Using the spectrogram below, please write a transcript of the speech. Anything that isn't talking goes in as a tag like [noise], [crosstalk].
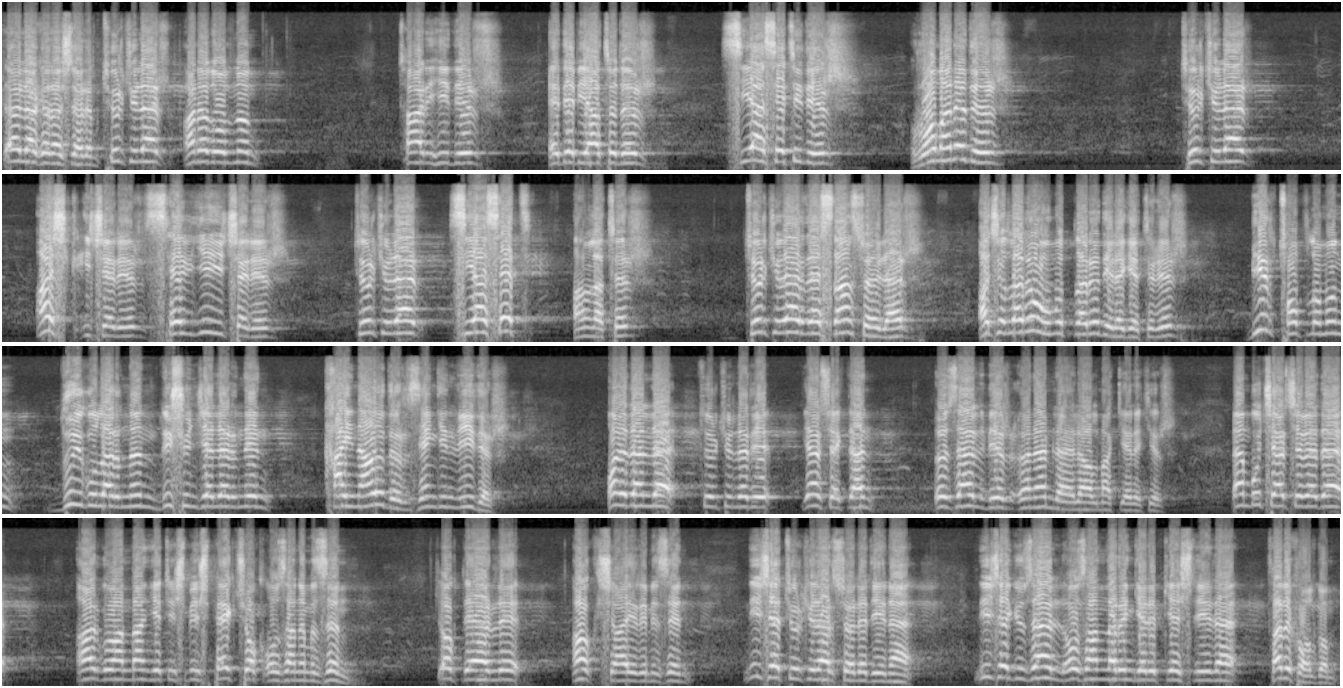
Değerli arkadaşlarım, türküler Anadolu'nun tarihidir, edebiyatıdır, siyasetidir, romanıdır. Türküler aşk içerir, sevgi içerir. Türküler siyaset anlatır. Türküler destan söyler. Acıları, umutları dile getirir. Bir toplumun duygularının, düşüncelerinin kaynağıdır, zenginliğidir. O nedenle türküleri gerçekten özel bir önemle ele almak gerekir. Ben bu çerçevede Arguvan'dan yetişmiş pek çok ozanımızın, çok değerli halk şairimizin nice türküler söylediğine, nice güzel ozanların gelip geçtiğine tanık oldum.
